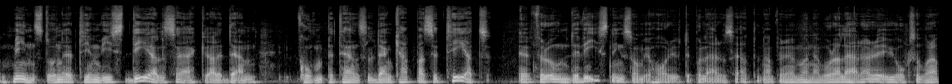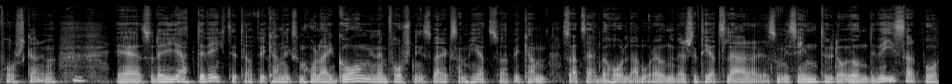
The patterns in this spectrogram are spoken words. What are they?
åtminstone till en viss del säkra den kompetens eller den kapacitet Eh, för undervisning som vi har ute på lärosätena. För menar, våra lärare är ju också våra forskare. Mm. Så det är jätteviktigt att vi kan liksom hålla igång en forskningsverksamhet så att vi kan så att säga, behålla våra universitetslärare som i sin tur då undervisar på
